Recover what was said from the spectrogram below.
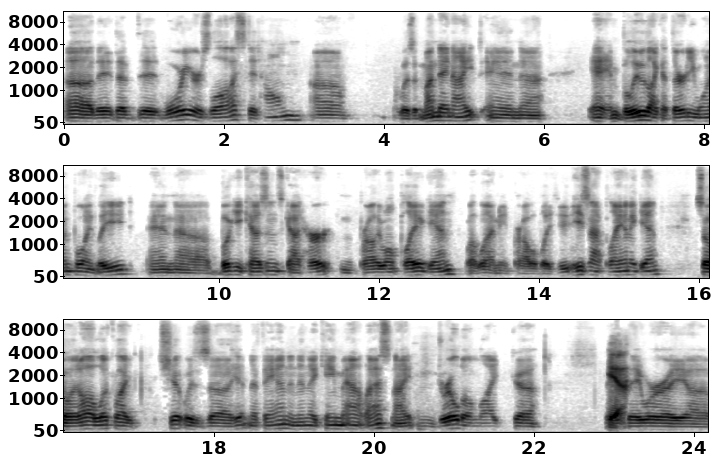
uh, the the the Warriors lost at home. Um, was it Monday night and uh, and blew like a 31 point lead. And uh, Boogie Cousins got hurt and probably won't play again. Well, well I mean, probably he's not playing again. So it all looked like shit was uh, hitting the fan. And then they came out last night and drilled them like uh, they, yeah. they were a uh,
